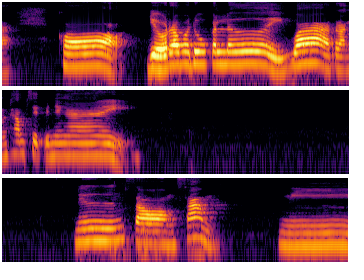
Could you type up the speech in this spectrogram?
ะ ก็เดี๋ยวเรามาดูกันเลยว่าหลังทำเสร็จเป็นยังไงหนึ่งสองสามนี่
